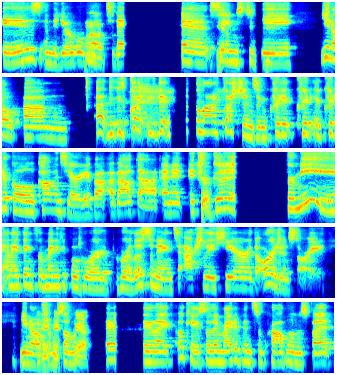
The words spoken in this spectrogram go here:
is in the yoga hmm. world mm. today it seems yeah. to be you know um, uh, there's, a lot of questions and criti- crit- critical commentary about about that, and it, it's sure. good for me, and I think for many people who are who are listening to actually hear the origin story. You know, from someone yeah. there, they're like, okay, so there might have been some problems, but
